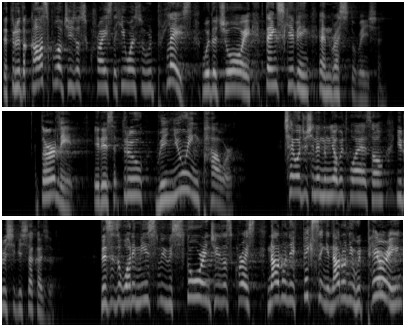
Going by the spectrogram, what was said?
That through the gospel of Jesus Christ, that He wants to replace with the joy, thanksgiving, and restoration. Thirdly, it is through renewing power. 채워주시는 능력을 통하여서 이루시기 시작하죠. This is what it means to be restored in Jesus Christ. Not only fixing it, not only repairing,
